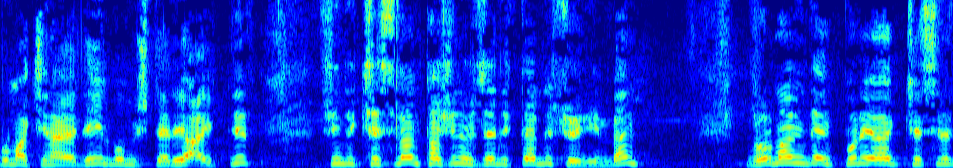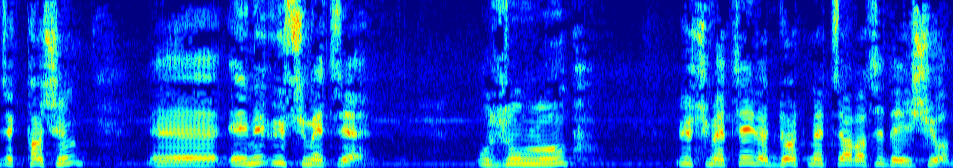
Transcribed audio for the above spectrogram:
bu makineye değil bu müşteriye aittir. Şimdi kesilen taşın özelliklerini söyleyeyim ben. Normalde buraya kesilecek taşın e, eni 3 metre, uzunluk 3 metre ile 4 metre arası değişiyor.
